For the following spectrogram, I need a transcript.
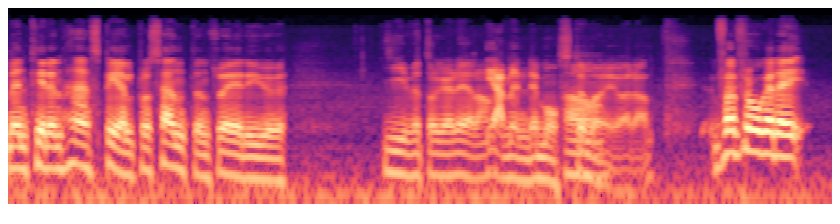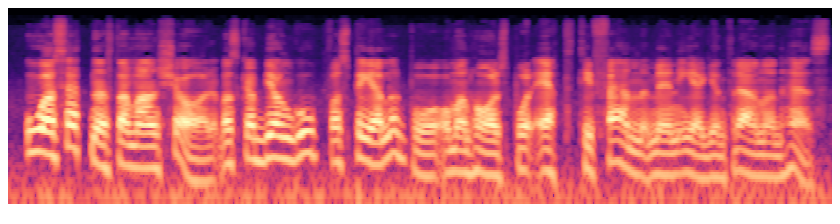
Men till den här spelprocenten så är det ju, Givet att gardera. ja men det måste Ja. man göra. Får jag fråga dig, oavsett nästan vad han kör, vad ska Björn Goop vara spelad på om man har spår 1 till 5 med en egen tränad häst?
